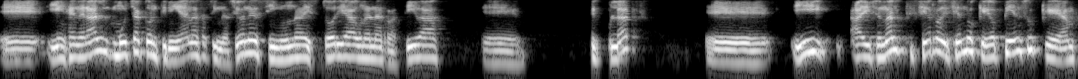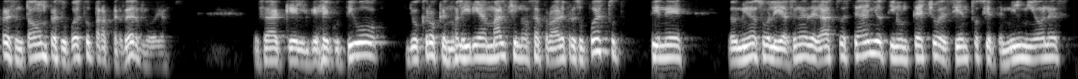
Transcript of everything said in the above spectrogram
Eh, y en general, mucha continuidad en las asignaciones sin una historia, una narrativa eh, circular. Eh, y adicional, cierro diciendo que yo pienso que han presentado un presupuesto para perderlo, digamos. O sea, que el Ejecutivo yo creo que no le iría mal si no se aprobara el presupuesto. Tiene las mismas obligaciones de gasto este año, tiene un techo de 107 mil millones,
